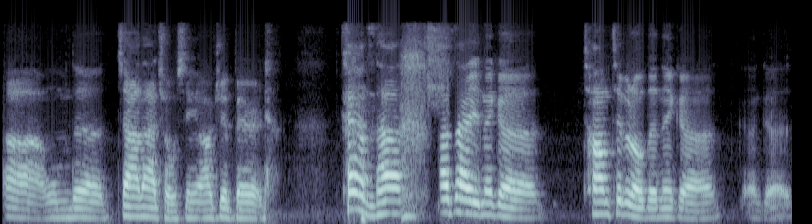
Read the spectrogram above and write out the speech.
啊，我们的加拿大球星 RJ Barrett。看样子他他在那个 Tom Thibodeau 的那个那个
